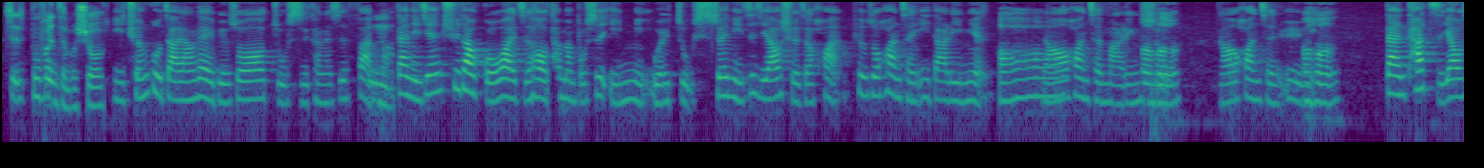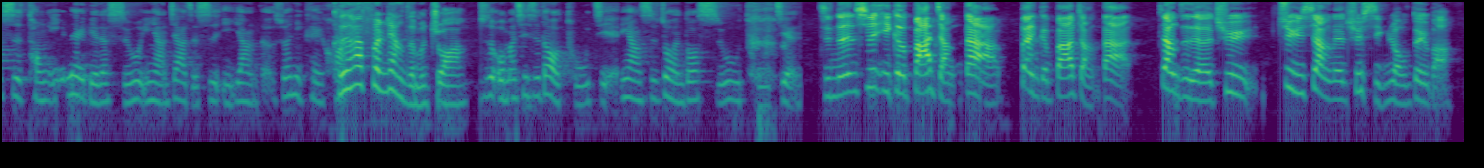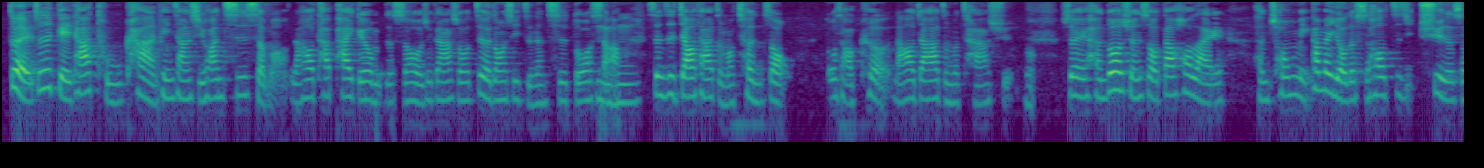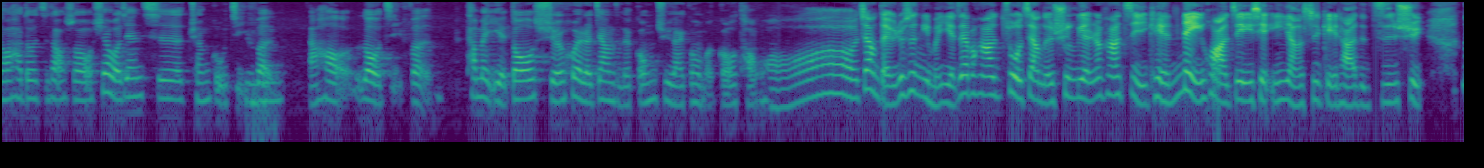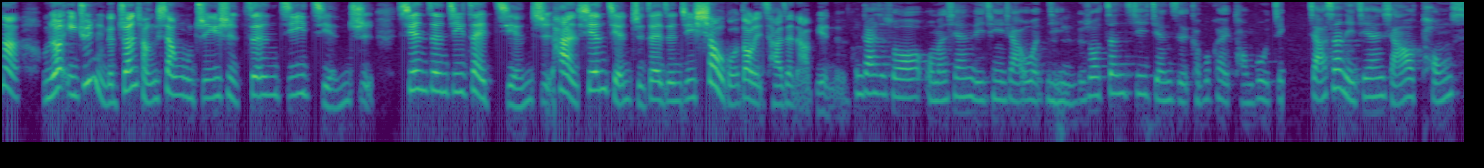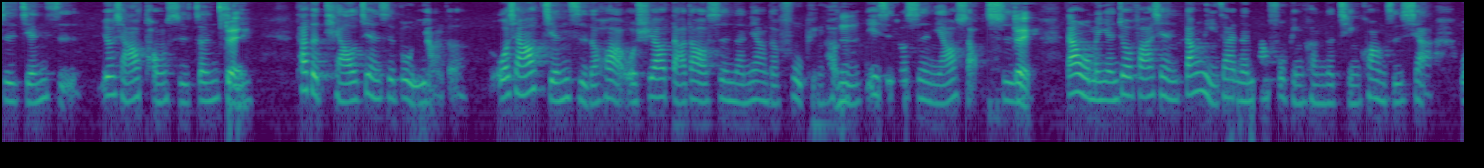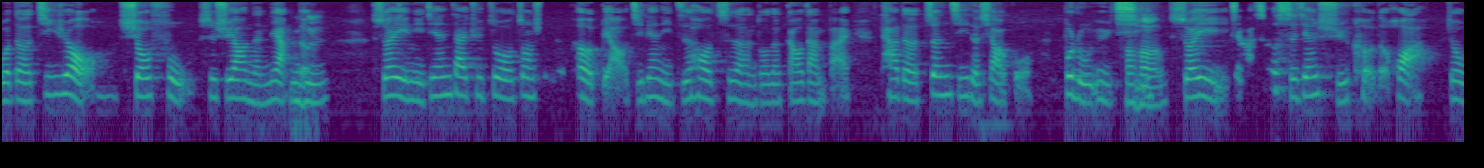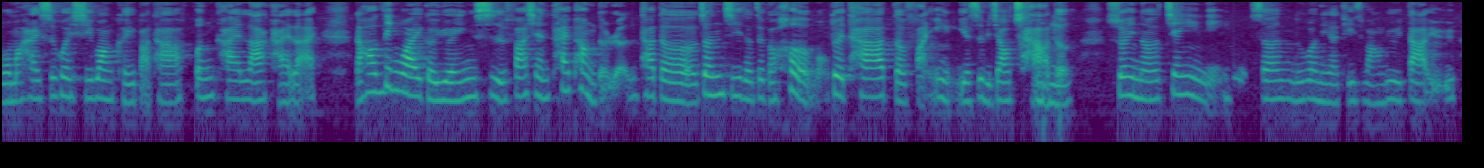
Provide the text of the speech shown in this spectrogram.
这部分怎么说？以全谷杂粮类，比如说主食可能是饭嘛，但你今天去到国外之后，他们不是以米为主食，所以你自己要学着换，譬如说换成意大利面，哦，然后换成马铃薯，然后换成玉米。但它只要是同一类别的食物，营养价值是一样的，所以你可以换。可是它分量怎么抓？就是我们其实都有图解，营养师做很多食物图鉴，只能是一个巴掌大，半个巴掌大这样子的去具象的去形容，对吧？对，就是给他图看，平常喜欢吃什么，然后他拍给我们的时候，我就跟他说这个东西只能吃多少，甚至教他怎么称重多少克，然后教他怎么查询。所以很多的选手到后来。很聪明，他们有的时候自己去的时候，他都知道说，所以我今天吃全骨几份，然后肉几份。他们也都学会了这样子的工具来跟我们沟通哦，这样等于就是你们也在帮他做这样的训练，让他自己可以内化这一些营养师给他的资讯。那我们知道，宜君你的专长项目之一是增肌减脂，先增肌再减脂，和先减脂再增肌效果到底差在哪边呢？应该是说，我们先厘清一下问题，比如说增肌减脂可不可以同步进？假设你今天想要同时减脂，又想要同时增肌，它的条件是不一样的。我想要减脂的话，我需要达到是能量的负平衡，意思就是你要少吃。对。但我们研究发现，当你在能量负平衡的情况之下，我的肌肉修复是需要能量的。所以你今天再去做重训的课表，即便你之后吃了很多的高蛋白，它的增肌的效果不如预期。所以假设时间许可的话。就我们还是会希望可以把它分开拉开来，然后另外一个原因是发现太胖的人，他的增肌的这个荷尔蒙对他的反应也是比较差的，所以呢，建议你女生，如果你的体脂肪率大于。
